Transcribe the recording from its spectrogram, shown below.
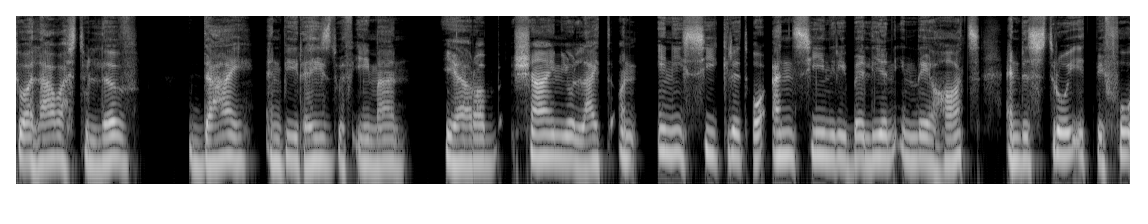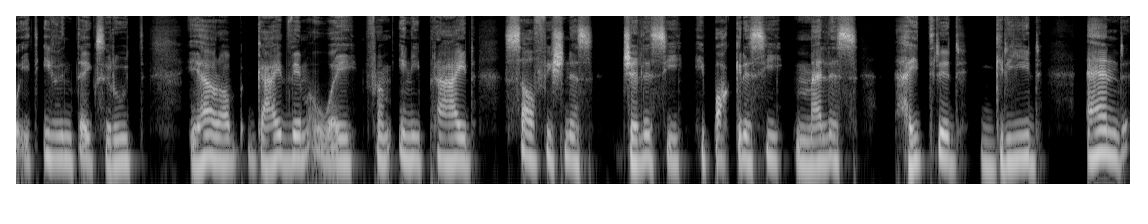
to allow us to live die and be raised with Iman. Ya Rab, shine your light on any secret or unseen rebellion in their hearts and destroy it before it even takes root. Ya Rab, guide them away from any pride, selfishness, jealousy, hypocrisy, malice, hatred, greed, and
